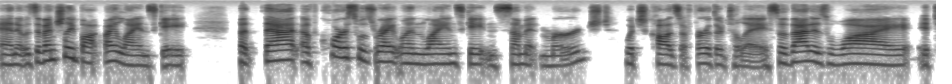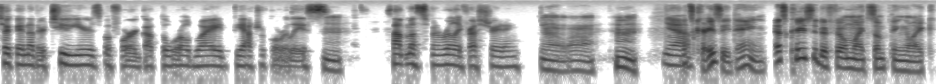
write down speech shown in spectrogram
And it was eventually bought by Lionsgate. But that, of course, was right when Lionsgate and Summit merged, which caused a further delay. So that is why it took another two years before it got the worldwide theatrical release. Hmm. So that must have been really frustrating. Oh wow. Hmm. Yeah. That's crazy. Dang. That's crazy to film like something like,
